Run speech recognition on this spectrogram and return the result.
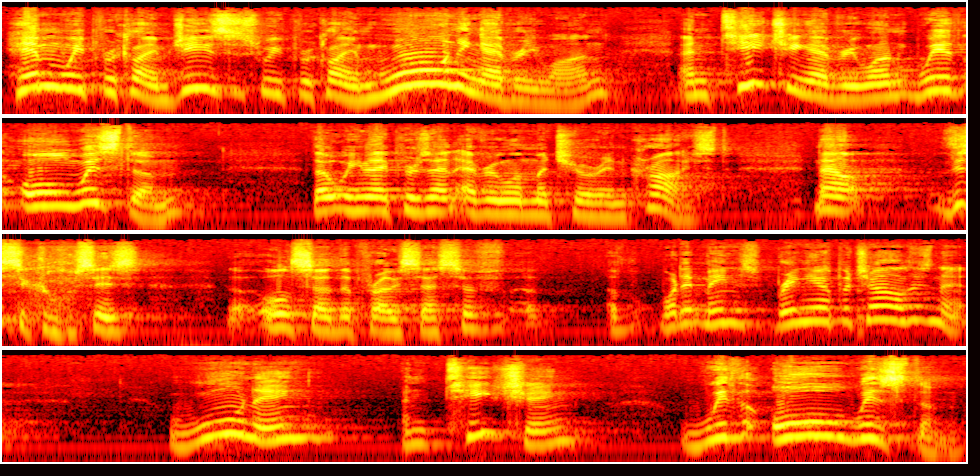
"Him we proclaim, Jesus we proclaim, warning everyone and teaching everyone with all wisdom, that we may present everyone mature in Christ." Now, this of course is also the process of, of what it means bringing up a child, isn't it? Warning and teaching with all wisdom.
